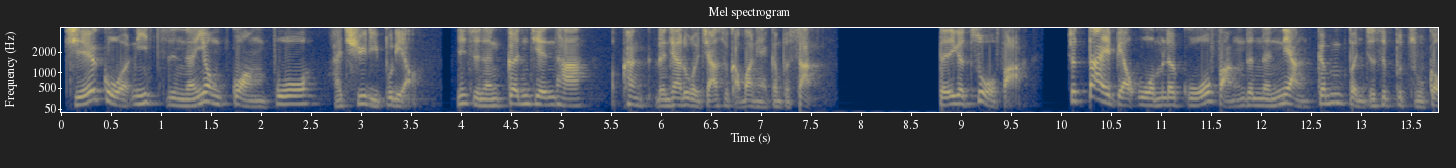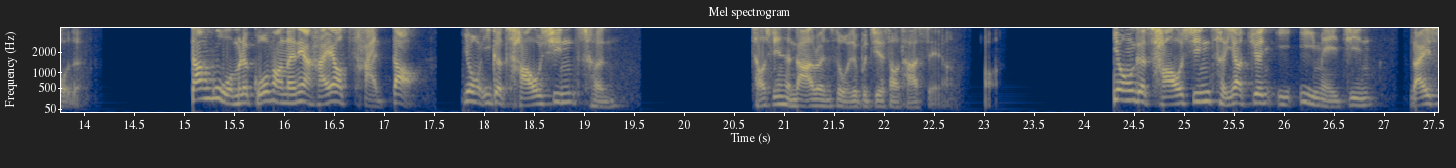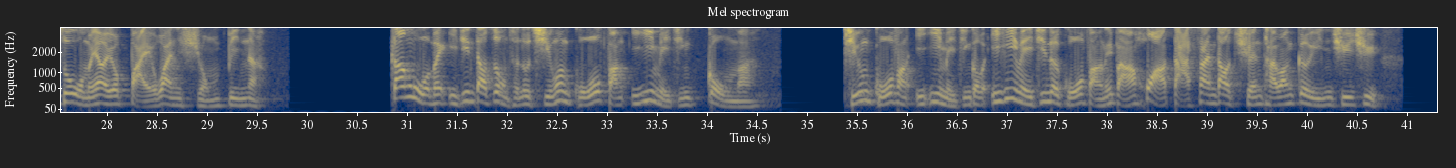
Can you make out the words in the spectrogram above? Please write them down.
结果你只能用广播还驱离不了，你只能跟监他，看人家如果加速，搞不好你还跟不上的一个做法，就代表我们的国防的能量根本就是不足够的。当我们的国防能量还要惨到用一个曹兴诚，曹兴诚大家认识，我就不介绍他谁了。用一个曹兴诚要捐一亿美金来说，我们要有百万雄兵啊！当我们已经到这种程度，请问国防一亿美金够吗？请问国防一亿美金够吗？一亿美金的国防，你把它划打散到全台湾各营区去，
